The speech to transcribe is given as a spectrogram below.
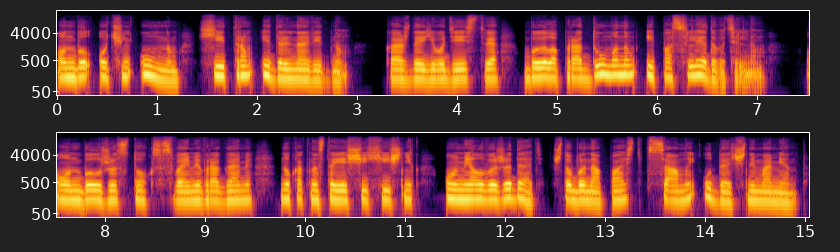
он был очень умным, хитрым и дальновидным. Каждое его действие было продуманным и последовательным. Он был жесток со своими врагами, но как настоящий хищник умел выжидать, чтобы напасть в самый удачный момент.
